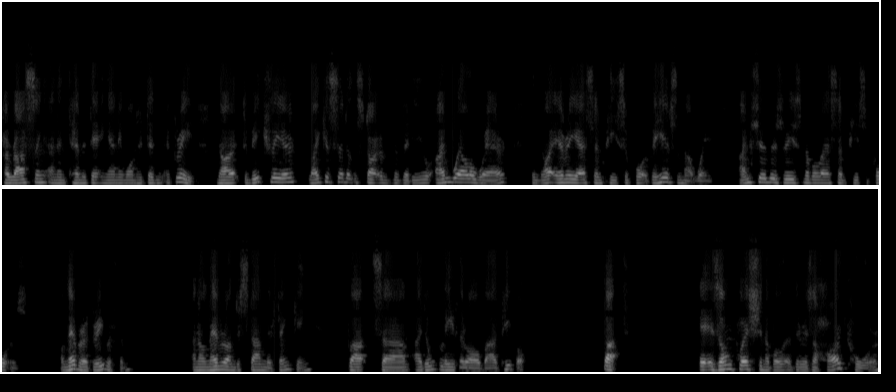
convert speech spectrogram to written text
harassing and intimidating anyone who didn't agree. Now, to be clear, like I said at the start of the video, I'm well aware that not every SNP supporter behaves in that way. I'm sure there's reasonable SNP supporters. I'll never agree with them, and I'll never understand their thinking, but um, I don't believe they're all bad people. But it is unquestionable that there is a hardcore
